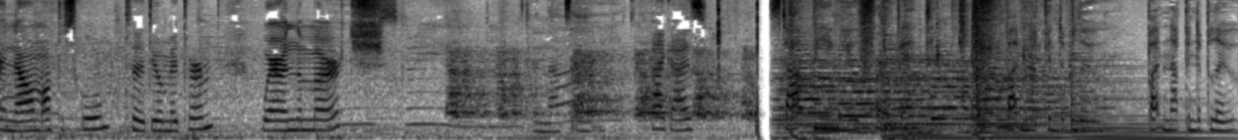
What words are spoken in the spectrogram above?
And now I'm off to school to do a midterm, wearing the merch. And that's it. Bye, guys. Stop being you for a bit. Button up into blue. Button up into blue.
